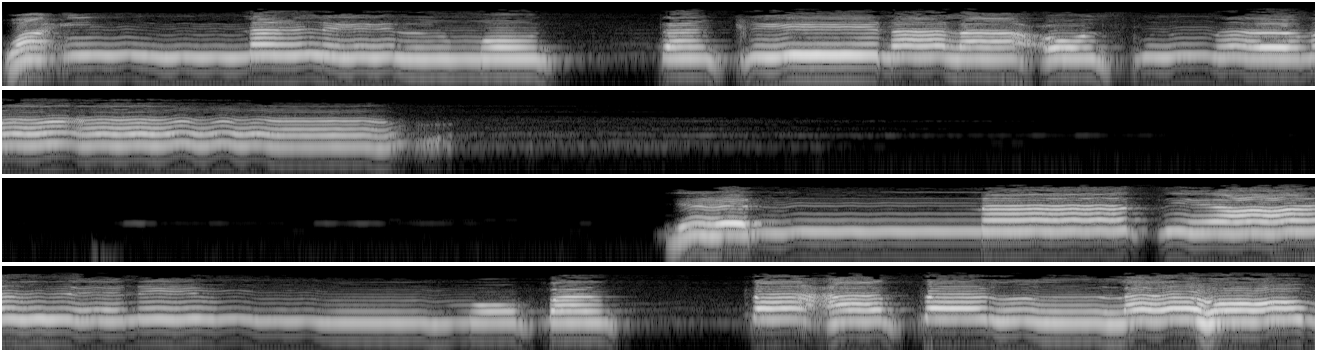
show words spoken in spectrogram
وإن للمتقين لحسن مآب جنات عدن مفتحة لهم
